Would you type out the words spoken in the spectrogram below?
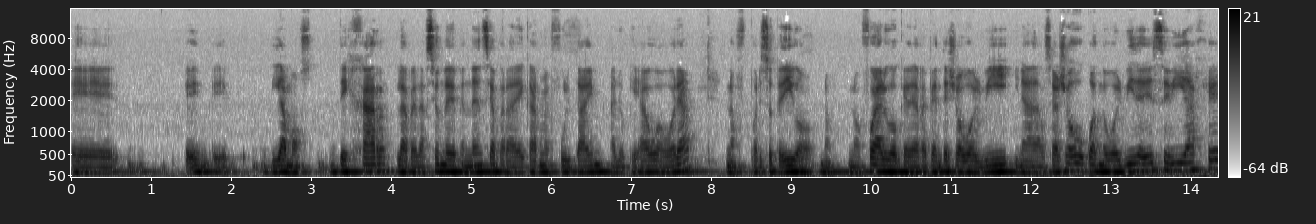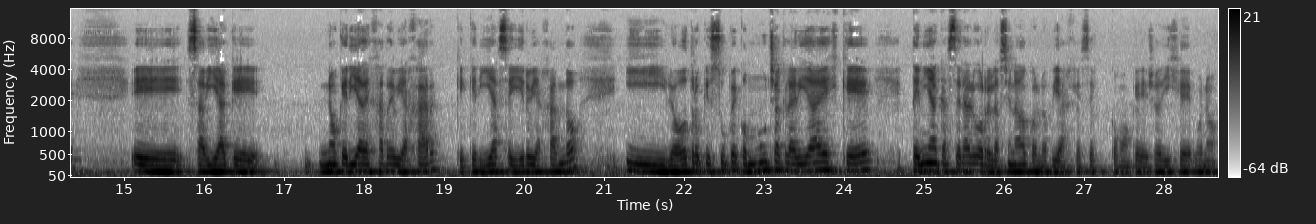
eh, eh, digamos, dejar la relación de dependencia para dedicarme full time a lo que hago ahora. Por eso te digo, no, no fue algo que de repente yo volví y nada. O sea, yo cuando volví de ese viaje sabía que no quería dejar de viajar, que quería seguir viajando. Y lo otro que supe con mucha claridad es que tenía que hacer algo relacionado con los viajes. Es como que yo dije, bueno,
